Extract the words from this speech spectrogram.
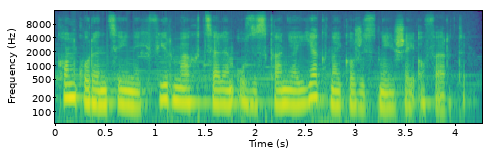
konkurencyjnych firmach celem uzyskania jak najkorzystniejszej oferty.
